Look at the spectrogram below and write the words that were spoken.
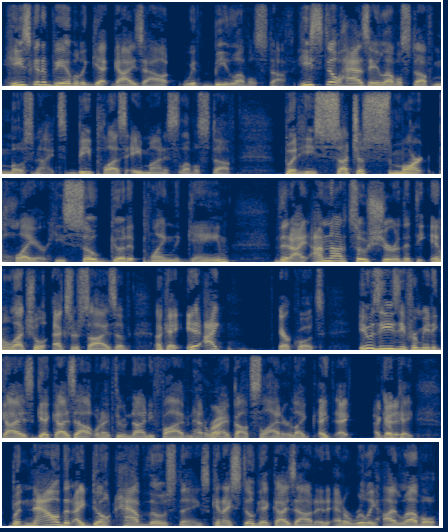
he's going to be able to get guys out with B level stuff. He still has A level stuff most nights, B plus, A minus level stuff, but he's such a smart player. He's so good at playing the game that I, I'm not so sure that the intellectual exercise of, okay, it, I, air quotes, it was easy for me to guys get guys out when I threw 95 and had a Right. wipeout slider. Like, I, I, I get it. okay. But now that I don't have those things, can I still get guys out at, at a really high level?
